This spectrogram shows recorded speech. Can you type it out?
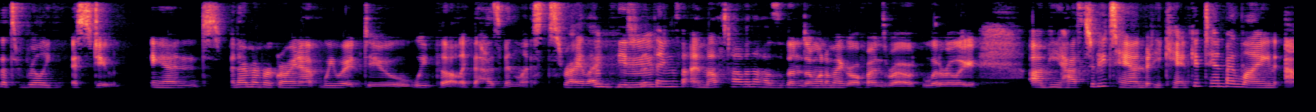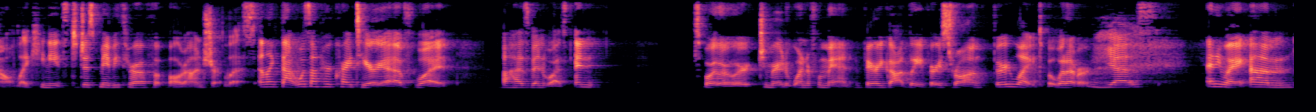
that's really astute. And and I remember growing up, we would do we'd fill out like the husband lists, right? Like these are the Mhm. things that I must have in a husband. And one of my girlfriends wrote literally, um, he has to be tan, but he can't get tan by lying out. Like he needs to just maybe throw a football around shirtless. And like that was on her criteria of what a husband was. And spoiler alert, she married a wonderful man, very godly, very strong, very white, but whatever. yes, Anyway, um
